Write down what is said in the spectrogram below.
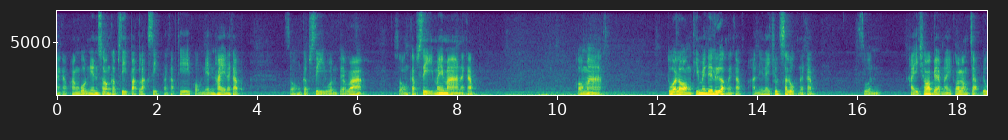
นะครับ ข้างบนเน้นสองกับสี่ปักหลักสิบนะครับที่ผมเน้นให้นะครับสองกับสี่วนแต่ว่าสองกับสี่ไม่มานะครับ ก็มาตัวรองที่ไม่ได้เลือกนะครับ อันนี้ในชุดสรุปนะครับ ส่วนใครชอบแบบไหนก็ลองจับดู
